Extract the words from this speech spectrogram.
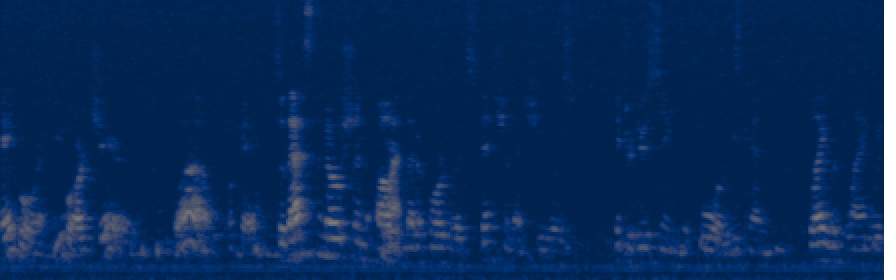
table and you are chair. Wow, okay. So that's the notion of Right. metaphorical extension that she was introducing before. You can play with language,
